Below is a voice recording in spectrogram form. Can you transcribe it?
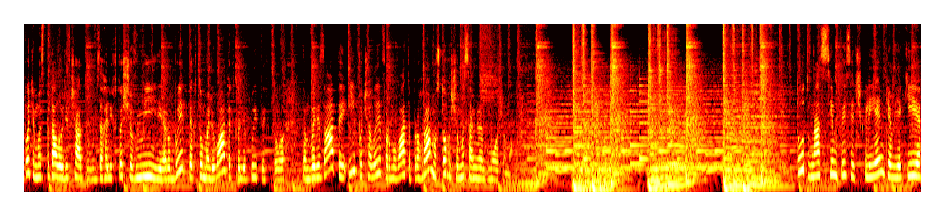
Потім ми спитали у дівчат взагалі, хто що вміє робити, хто малювати, хто ліпити, хто там вирізати, і почали формувати програму з того, що ми самі можемо. В нас 7 тисяч клієнтів, які е,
